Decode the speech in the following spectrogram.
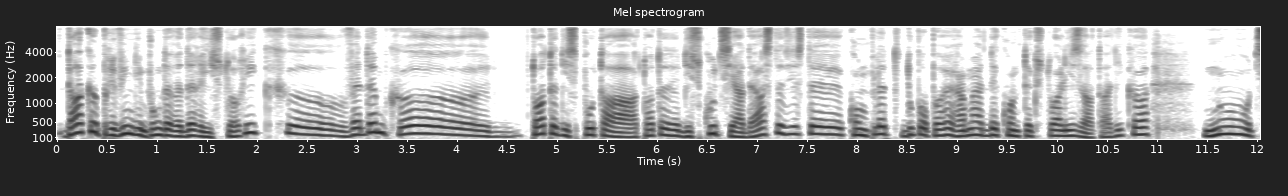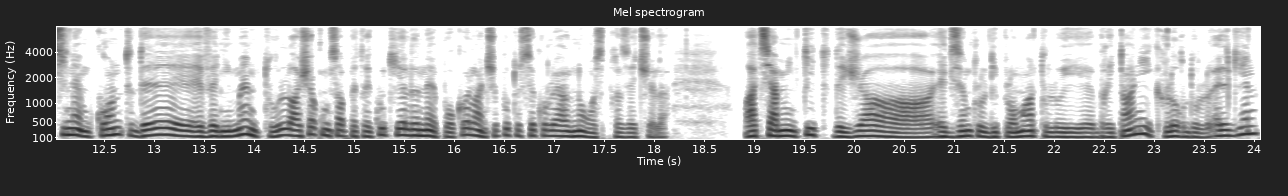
Dacă privim din punct de vedere istoric, uh, vedem că toată disputa, toată discuția de astăzi este complet, după părerea mea, decontextualizată, adică nu ținem cont de evenimentul așa cum s-a petrecut el în epocă, la începutul secolului al XIX-lea. Ați amintit deja exemplul diplomatului britanic, Lordul Elgin,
